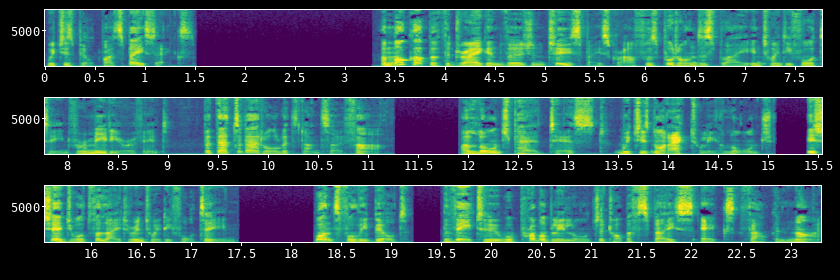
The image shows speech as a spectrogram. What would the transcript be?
which is built by SpaceX. A mock-up of the Dragon version 2 spacecraft was put on display in 2014 for a media event, but that's about all it's done so far. A launch pad test, which is not actually a launch, is scheduled for later in 2014. Once fully built, the V2 will probably launch atop of SpaceX Falcon 9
